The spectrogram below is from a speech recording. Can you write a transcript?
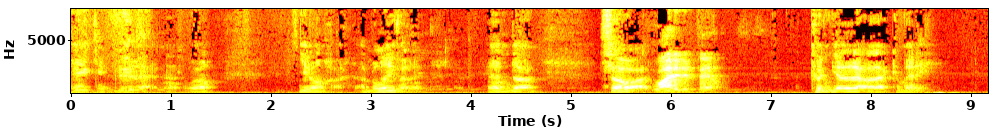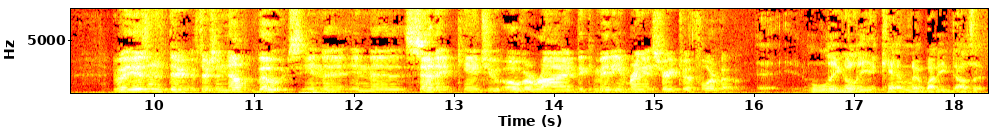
And you can't do that. And I said, well, you know, I, I believe in it, and uh, so I Why did it fail? couldn't get it out of that committee. But isn't there if there's enough votes in the in the Senate, can't you override the committee and bring it straight to a floor vote? Legally, you can. Nobody does it.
